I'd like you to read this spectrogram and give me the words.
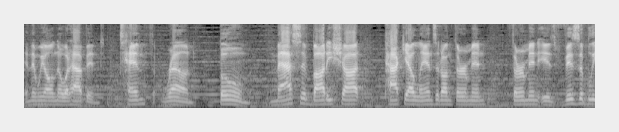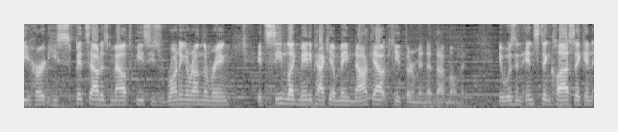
And then we all know what happened. 10th round, boom, massive body shot. Pacquiao lands it on Thurman. Thurman is visibly hurt. He spits out his mouthpiece. He's running around the ring. It seemed like Manny Pacquiao may knock out Keith Thurman at that moment. It was an instant classic, an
